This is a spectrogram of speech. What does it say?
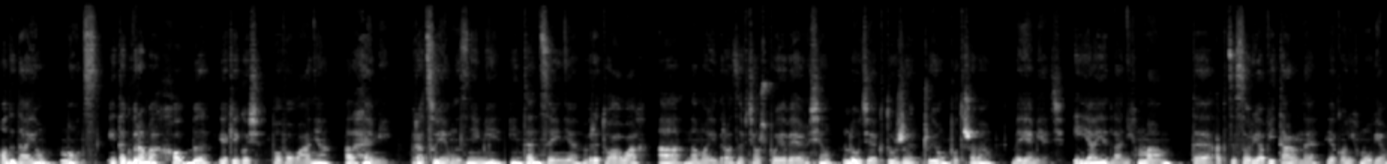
Oddają moc. I tak w ramach hobby, jakiegoś powołania, alchemii. Pracuję z nimi intencyjnie w rytuałach, a na mojej drodze wciąż pojawiają się ludzie, którzy czują potrzebę, by je mieć. I ja je dla nich mam, te akcesoria witalne, jak o nich mówię.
